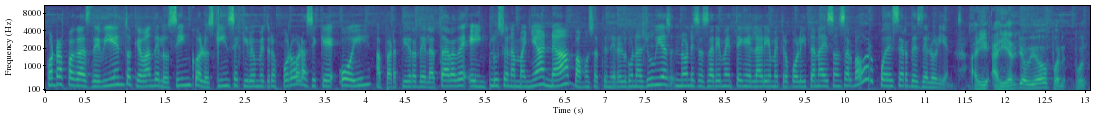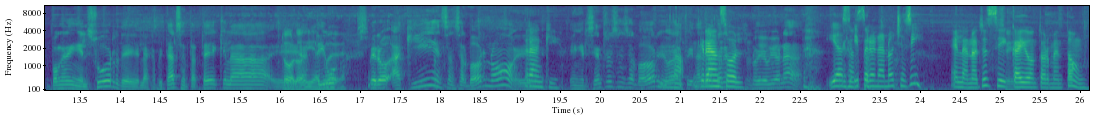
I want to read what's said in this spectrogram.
con ráfagas de viento que van de los 5 a los 15 kilómetros por hora. Así que hoy, a partir de la tarde e incluso en la mañana, vamos a tener algunas lluvias, no necesariamente en el área metropolitana de San Salvador, puede ser desde el oriente. Ayer, ayer llovió, pon- pon- pongan en el sur de la capital, Santa Tecla, eh, Todos los días Antiguo. Pero aquí en San Salvador no. eh, Tranqui. En el centro de San Salvador, yo, No, al final gran sol. no llovió nada. Y así, pero en la noche sí, En la noche sí, Sí. cayó un tormentón.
